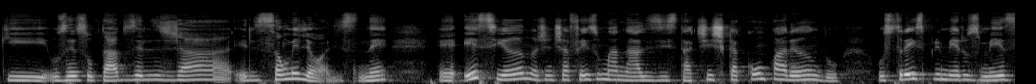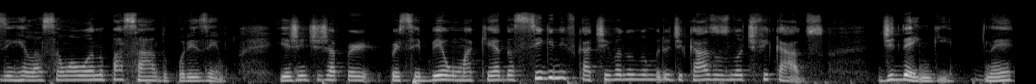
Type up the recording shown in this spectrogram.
que os resultados eles já eles são melhores, né? É, esse ano a gente já fez uma análise estatística comparando os três primeiros meses em relação ao ano passado, por exemplo. E a gente já per percebeu uma queda significativa no número de casos notificados de dengue, né?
